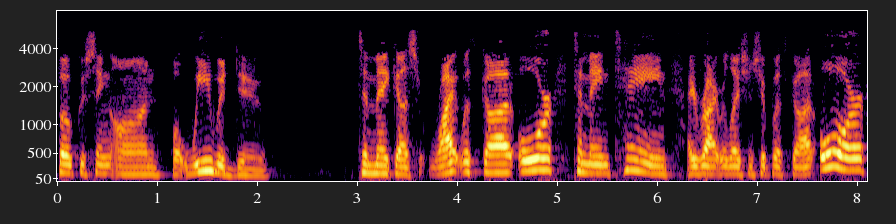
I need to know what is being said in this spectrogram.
focusing on what we would do to make us right with God or to maintain a right relationship with God. Or,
